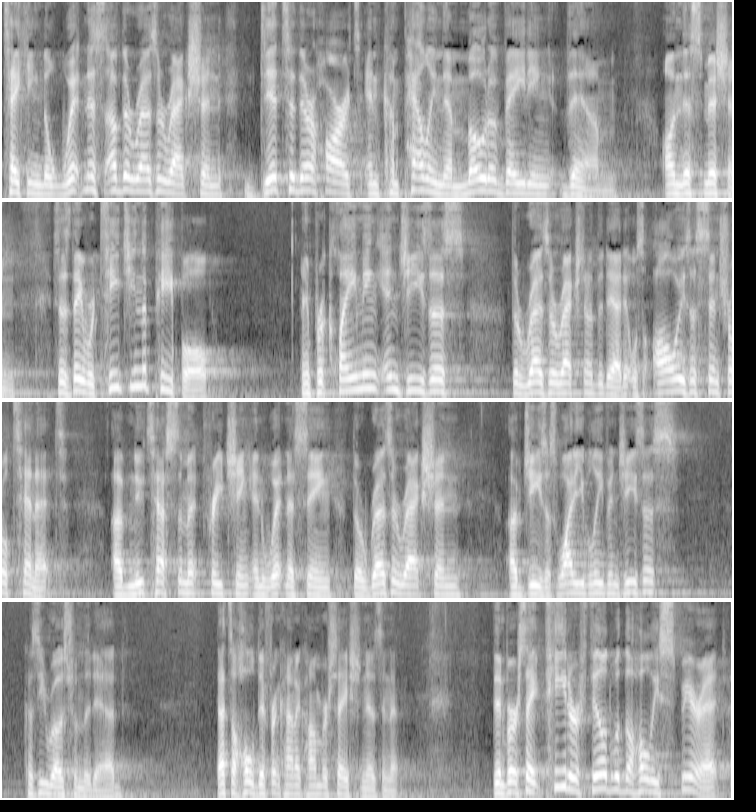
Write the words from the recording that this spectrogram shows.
taking the witness of the resurrection, did to their hearts and compelling them, motivating them on this mission. It says they were teaching the people and proclaiming in Jesus the resurrection of the dead. It was always a central tenet of New Testament preaching and witnessing the resurrection of Jesus. Why do you believe in Jesus? Because he rose from the dead. That's a whole different kind of conversation, isn't it? Then, verse 8 Peter, filled with the Holy Spirit,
